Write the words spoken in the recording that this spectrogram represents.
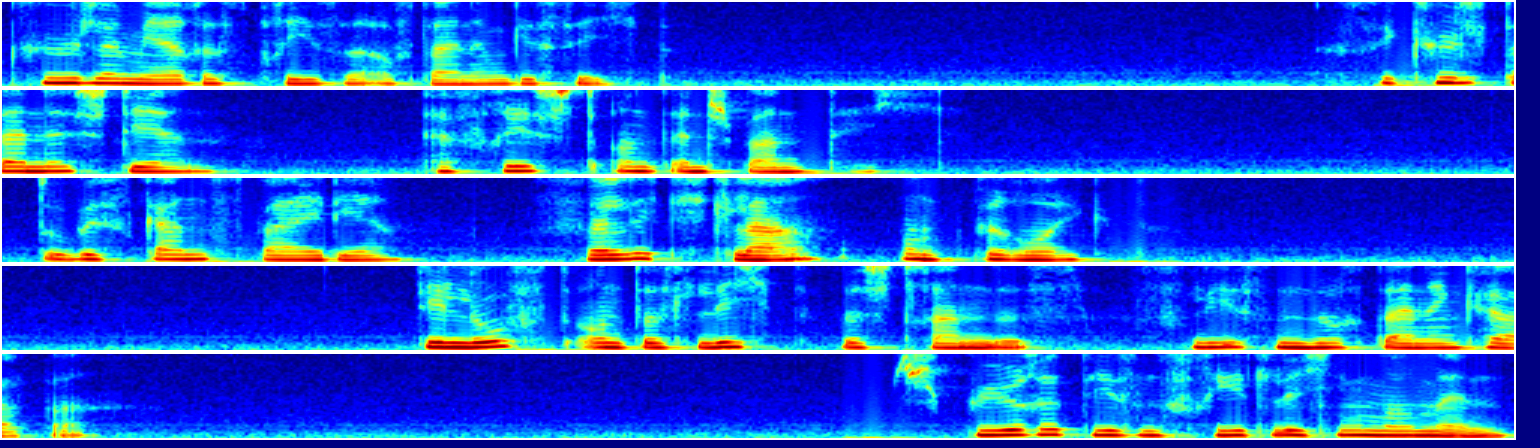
kühle Meeresbrise auf deinem Gesicht. Sie kühlt deine Stirn, erfrischt und entspannt dich. Du bist ganz bei dir, völlig klar und beruhigt. Die Luft und das Licht des Strandes fließen durch deinen Körper. Spüre diesen friedlichen Moment.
